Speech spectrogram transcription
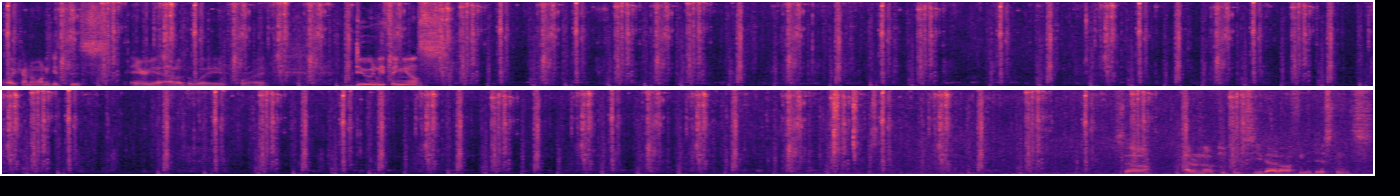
Well, I kind of want to get this area out of the way before I do anything else. So, I don't know if you can see that off in the distance,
